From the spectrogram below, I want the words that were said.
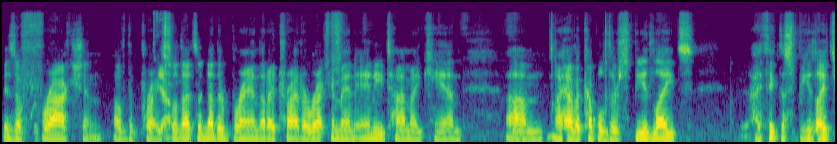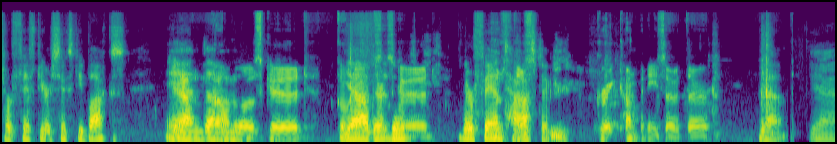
is a fraction of the price. Yeah. So that's another brand that I try to recommend anytime I can. Um, I have a couple of their speed lights. I think the speed lights were 50 or 60 bucks. And yeah, um, good. Go yeah, they're, they're, good. they're fantastic. There's, there's great companies out there. Yeah. Yeah.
